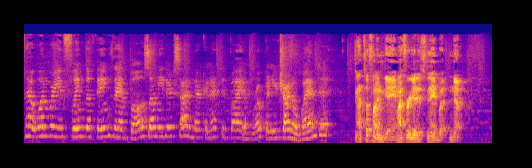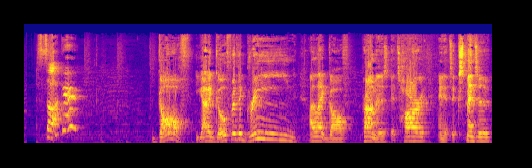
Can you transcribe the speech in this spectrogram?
That one where you fling the things, they have balls on either side and they're connected by a rope and you try to land it? That's a fun game. I forget its name, but no. Soccer? Golf. You gotta go for the green. I like golf. Problem is, it's hard and it's expensive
